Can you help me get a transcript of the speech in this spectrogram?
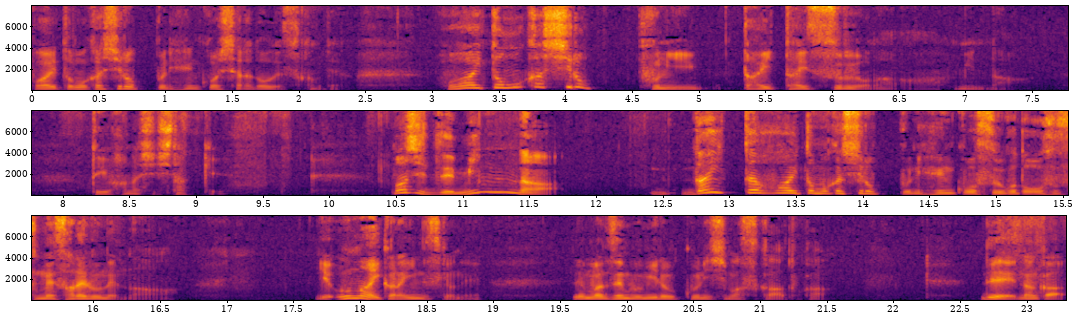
ホワイトモカシロップに変更したらどうですか？みたいな。ホワイトモカシロップに代替するよなみんな。っていう話したっけ？マジでみんな大体ホワイトモカシロップに変更することをおすすめされるねんな。いや、うまいからいいんですけどね。で、まあ全部ミルクにしますかとか。で、なんか、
